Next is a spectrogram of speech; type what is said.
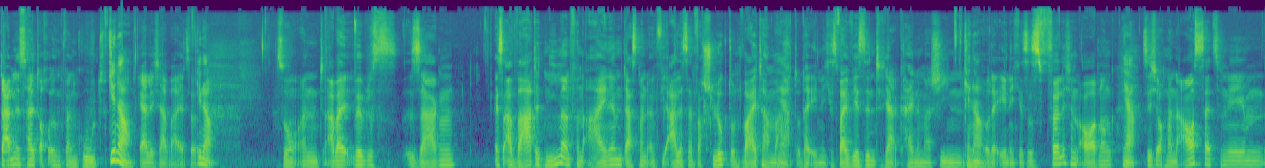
dann ist halt auch irgendwann gut. Mhm. Genau. Ehrlicherweise. Genau. So, und aber ich will bloß sagen, es erwartet niemand von einem, dass man irgendwie alles einfach schluckt und weitermacht Ja. oder ähnliches, weil wir sind ja keine Maschinen Genau. oder ähnliches. Es ist völlig in Ordnung, Ja. sich auch mal eine Auszeit zu nehmen,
